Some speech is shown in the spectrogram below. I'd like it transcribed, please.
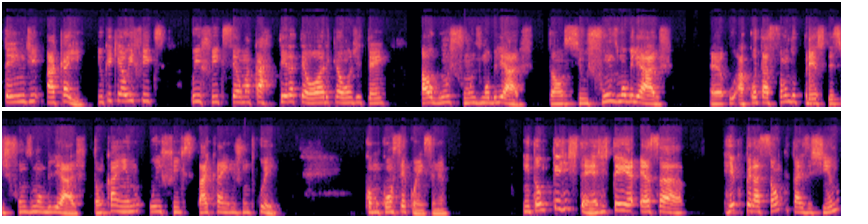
tende a cair. E o que é o IFIX? O IFIX é uma carteira teórica onde tem alguns fundos imobiliários. Então, se os fundos imobiliários, é, a cotação do preço desses fundos imobiliários estão caindo, o IFIX vai caindo junto com ele, como consequência, né? Então, o que a gente tem? A gente tem essa recuperação que está existindo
